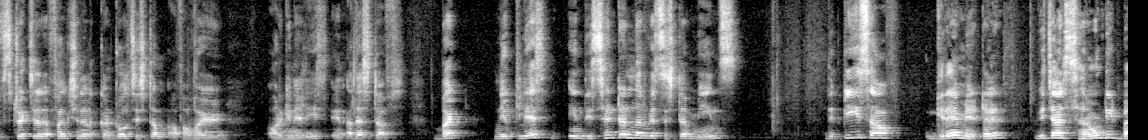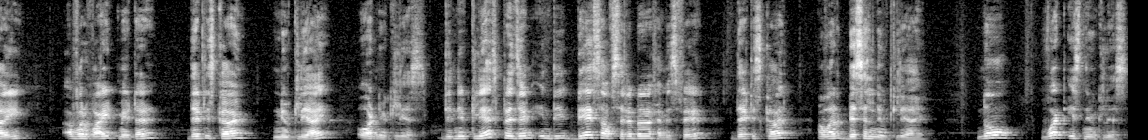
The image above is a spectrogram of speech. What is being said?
structural functional control system of our organelles and other stuffs but nucleus in the central nervous system means the piece of gray matter which are surrounded by our white matter that is called nuclei or nucleus the nucleus present in the base of cerebral hemisphere that is called our basal nuclei now what is nucleus?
